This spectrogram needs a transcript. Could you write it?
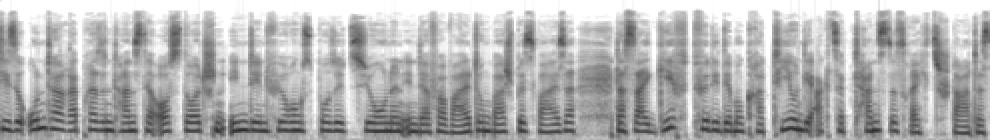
diese Unterrepräsentanz der Ostdeutschen in den Führungspositionen in der Verwaltung beispielsweise, das sei Gift für die Demokratie und die Akzeptanz des Rechtsstaates.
